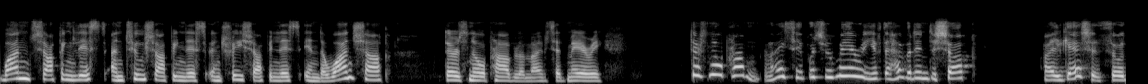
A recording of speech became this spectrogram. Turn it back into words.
One shopping list and two shopping lists and three shopping lists in the one shop. There's no problem. I said, Mary, there's no problem. And I said, but you're Mary, If they have it in the shop. I'll get it. So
